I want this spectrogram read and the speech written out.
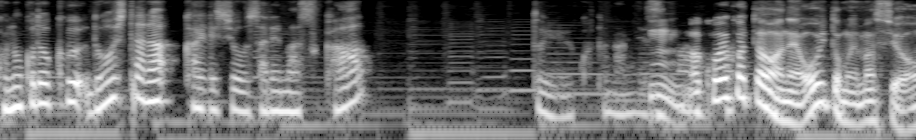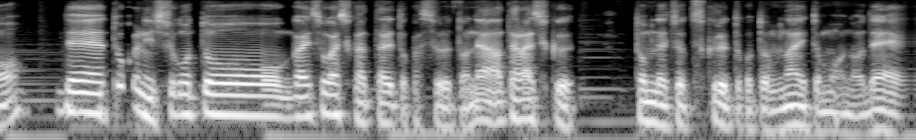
この孤独、どうしたら解消されますか？ということなんですが、うんまあ、こういう方はね、多いと思いますよ。で、特に仕事が忙しかったりとかするとね、新しく友達を作るってこともないと思うので、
